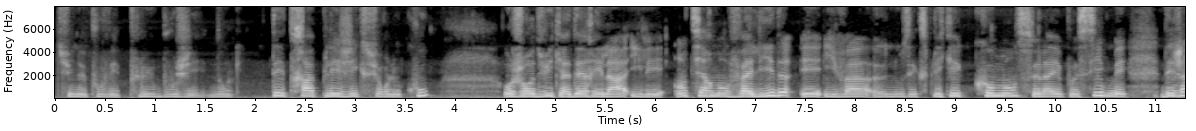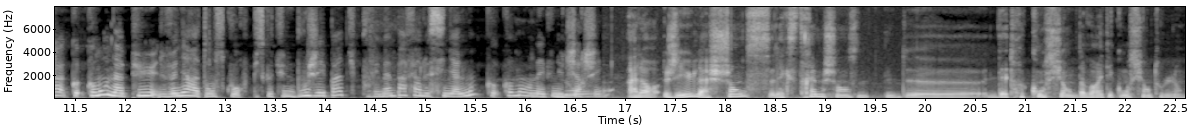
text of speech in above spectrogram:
tu ne pouvais plus bouger. Donc tétraplégique sur le coup. Aujourd'hui, Kader est là, il est entièrement valide et il va euh, nous expliquer comment cela est possible. Mais déjà, comment on a pu venir à ton secours? Puisque tu ne bougeais pas, tu pouvais même pas faire le signalement. comment on est venu te chercher? Alors, j'ai eu la chance, l'extrême chance d'être consciente, d'avoir été conscient tout le long.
